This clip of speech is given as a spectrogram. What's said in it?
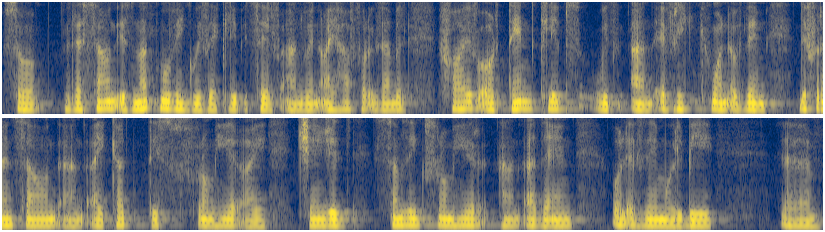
so the sound is not moving with the clip itself and when I have for example five or ten clips with and every one of them different sound and I cut this from here I changed something from here and at the end all of them will be um,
